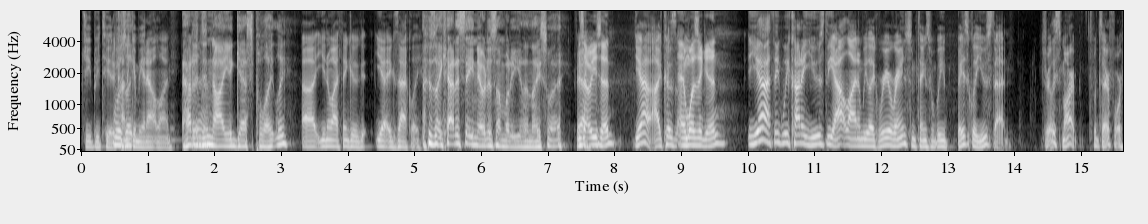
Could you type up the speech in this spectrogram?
GPT to kind of like- give me an outline. How to deny a guest politely. Uh, you know, I think, it, yeah, exactly. It's like how to say no to somebody in a nice way. Is that what you said? Yeah, I because And was it good? yeah, I think we kind of used the outline and we like rearranged some things, but we basically used that. It's really smart. That's what it's there for.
